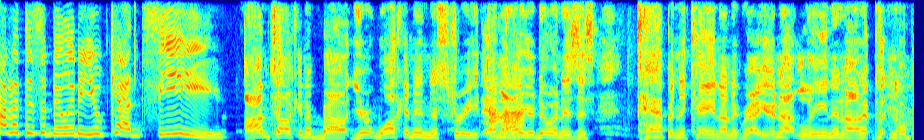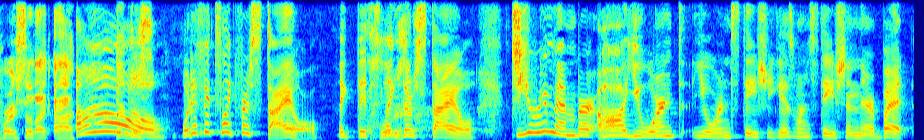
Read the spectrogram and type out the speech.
have a disability you can't see. I'm talking about you're walking in the street and Uh-huh. all you're doing is just tapping the cane on the ground. You're not leaning on it, putting no pressure. Like I, they're just- Oh, what if it's like for style? Like it's like their style. Do you remember? Oh, you weren't you weren't stationed. You guys weren't stationed there, but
